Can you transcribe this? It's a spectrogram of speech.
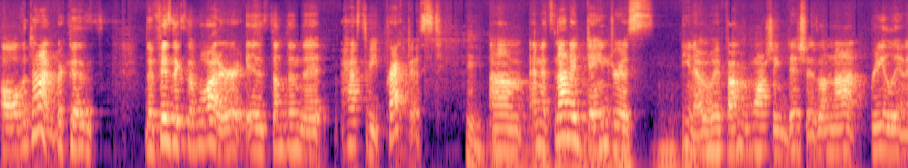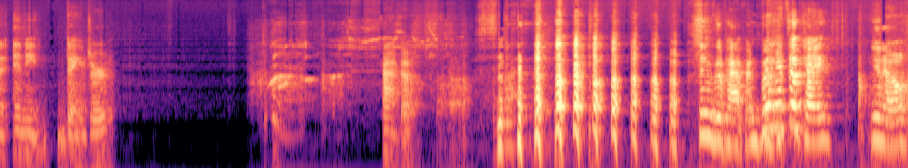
all the time because the physics of water is something that has to be practiced. Mhm. Um, and it's not a dangerous, you know, if I'm washing dishes, I'm not really in any danger. Kind of. Things have happened, but it's okay. You know,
